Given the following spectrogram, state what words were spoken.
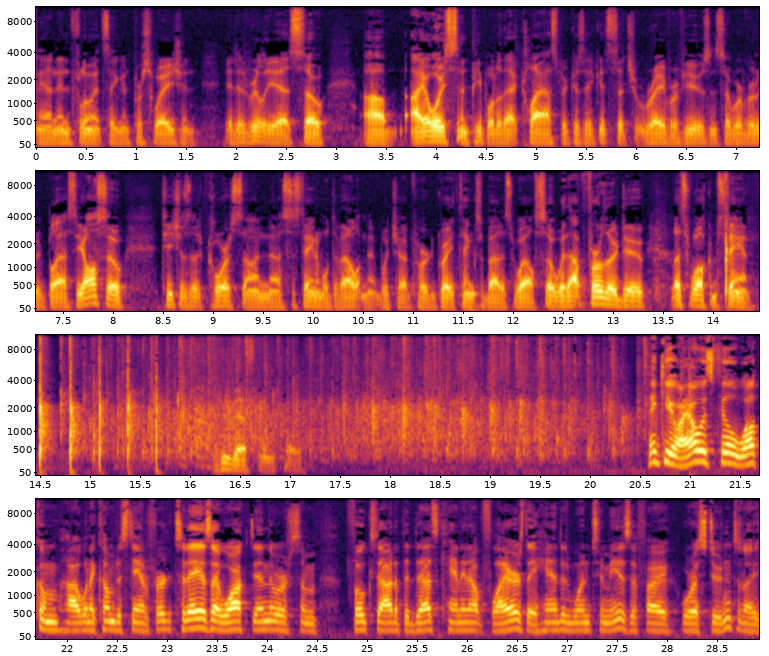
and influencing and persuasion. It, really is. So um, I always send people to that class because it gets such rave reviews, and so we're really blessed. He also teaches a course on uh, sustainable development, which I've heard great things about as well. So without further ado, let's welcome Stan. Do this, please. Thank you. I always feel welcome uh, when I come to Stanford. Today, as I walked in, there were some folks out at the desk handing out flyers. They handed one to me as if I were a student, and I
